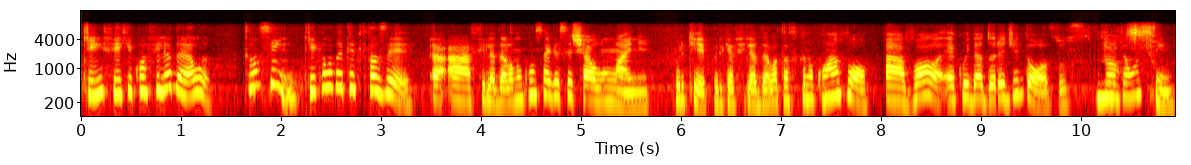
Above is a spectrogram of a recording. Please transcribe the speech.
quem fique com a filha dela. Então, assim, o que, que ela vai ter que fazer? A, a, filha dela não consegue assistir aula online. Por quê? Porque a filha dela tá ficando com a avó. A avó é cuidadora de idosos. Nossa. Então, assim,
